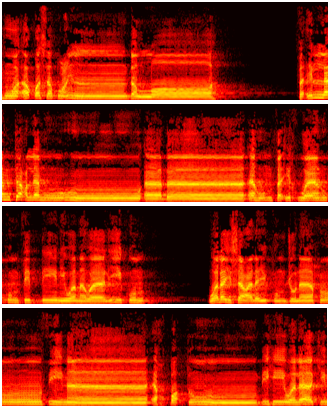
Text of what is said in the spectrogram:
هو أقسط عند الله. فإن لم تعلموا آباءهم فإخوانكم في الدين ومواليكم وليس عليكم جناح فيما أخطأتم به ولكن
